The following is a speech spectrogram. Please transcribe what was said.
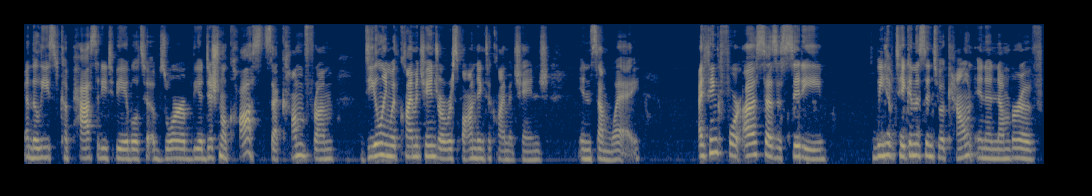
and the least capacity to be able to absorb the additional costs that come from dealing with climate change or responding to climate change in some way. I think for us as a city, we have taken this into account in a number of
